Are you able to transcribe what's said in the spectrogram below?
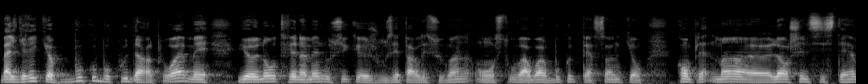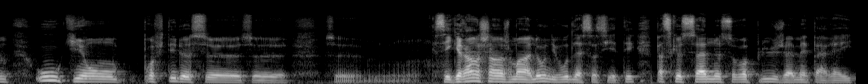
malgré qu'il y a beaucoup, beaucoup d'emplois, mais il y a un autre phénomène aussi que je vous ai parlé souvent. On se trouve à avoir beaucoup de personnes qui ont complètement euh, lâché le système ou qui ont profité de ce, ce, ce, ces grands changements-là au niveau de la société, parce que ça ne sera plus jamais pareil.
